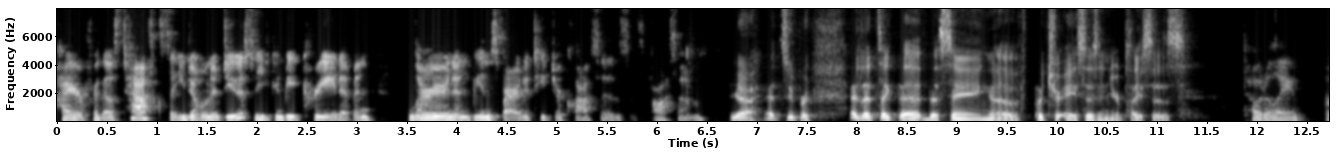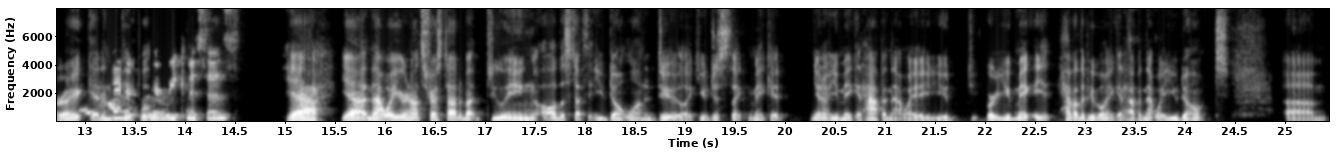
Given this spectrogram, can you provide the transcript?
hire for those tasks that you don't want to do so you can be creative and learn and be inspired to teach your classes. It's awesome. yeah, it's super. That's like the the saying of put your aces in your places, Totally. right? Getting the people. your weaknesses. Yeah, yeah, and that way you're not stressed out about doing all the stuff that you don't want to do. Like you just like make it, you know, you make it happen that way. You or you make you have other people make it happen that way. You don't um,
